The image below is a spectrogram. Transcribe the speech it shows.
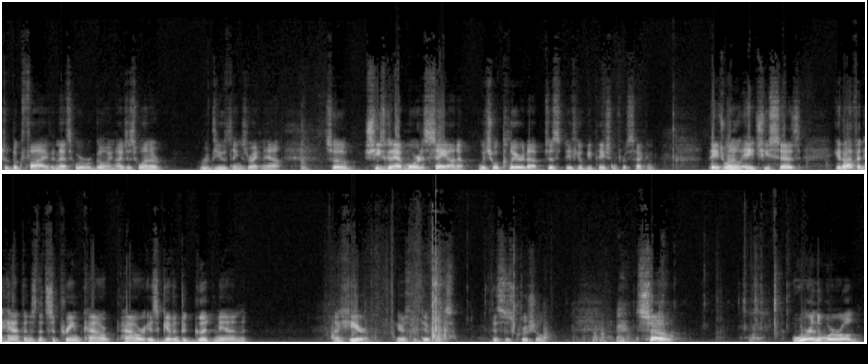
to book five, and that's where we're going. I just want to review things right now. So she's going to have more to say on it, which will clear it up, just if you'll be patient for a second. Page 108, she says, It often happens that supreme power is given to good men. Now, here, here's the difference. This is crucial. So, we're in the world.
